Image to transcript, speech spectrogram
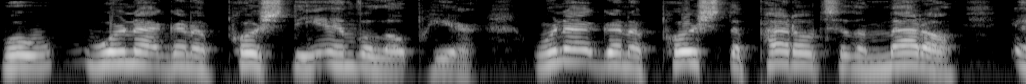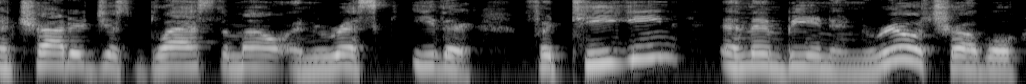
Well, we're not going to push the envelope here. We're not going to push the pedal to the metal and try to just blast them out and risk either fatiguing and then being in real trouble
